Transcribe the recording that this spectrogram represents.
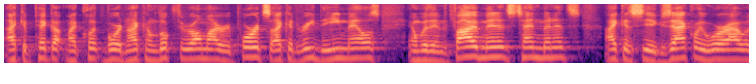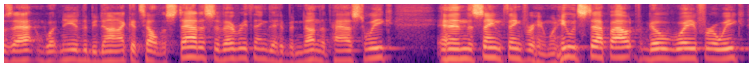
I could pick up my clipboard and I can look through all my reports. I could read the emails, and within five minutes, 10 minutes, I could see exactly where I was at and what needed to be done. I could tell the status of everything that had been done the past week. And then the same thing for him. When he would step out, go away for a week,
